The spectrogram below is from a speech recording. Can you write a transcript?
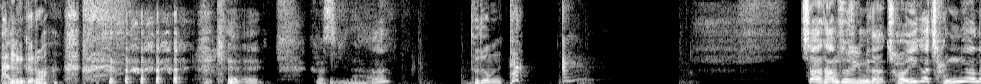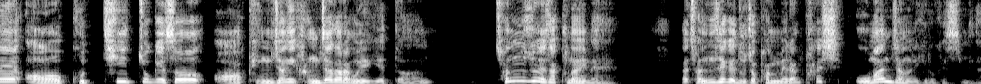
반글화 네. 그렇습니다. 두둠탁 자, 다음 소식입니다. 저희가 작년에 어, 고티 쪽에서 어, 굉장히 강자다라고 얘기했던 천수의 사쿠나히메 그러니까 전 세계 누적 판매량 85만 장을 기록했습니다.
